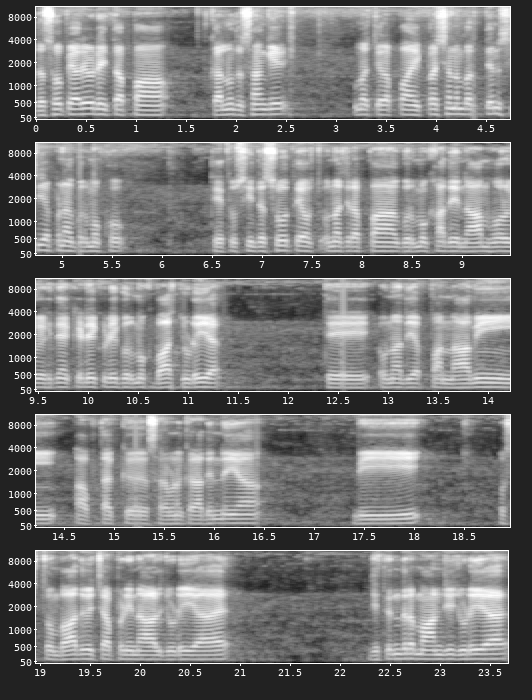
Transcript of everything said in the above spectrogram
ਦੱਸੋ ਪਿਆਰਿਓ, ਨਹੀਂ ਤਾਂ ਆਪਾਂ ਕੱਲ ਨੂੰ ਦੱਸਾਂਗੇ। ਉਹਨਾਂ ਚਿਰ ਆਪਾਂ ਇੱਕ ਪ੍ਰਸ਼ਨ ਨੰਬਰ 3 ਸੀ ਆਪਣਾ ਗੁਰਮੁਖੋ ਤੇ ਤੁਸੀਂ ਦੱਸੋ ਤੇ ਉਹਨਾਂ ਚਿਰ ਆਪਾਂ ਗੁਰਮੁਖਾਂ ਦੇ ਨਾਮ ਹੋਰ ਵੇਖਦੇ ਹਾਂ, ਕਿਹੜੇ ਕਿਹੜੇ ਗੁਰਮੁਖ ਬਾਅਦ 'ਚ ਜੁੜੇ ਆ। ਤੇ ਉਹਨਾਂ ਦੇ ਆਪਾਂ ਨਾਮ ਹੀ ਆਪ ਤੱਕ ਸਰਵਣ ਕਰਾ ਦਿੰਨੇ ਆ ਵੀ ਉਸ ਤੋਂ ਬਾਅਦ ਵਿੱਚ ਆਪਣੇ ਨਾਲ ਜੁੜੇ ਆ ਜਤਿੰਦਰ ਮਾਨ ਜੀ ਜੁੜੇ ਆ।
